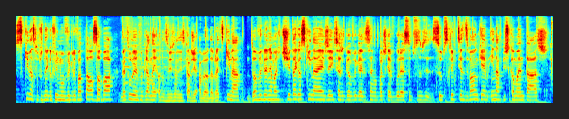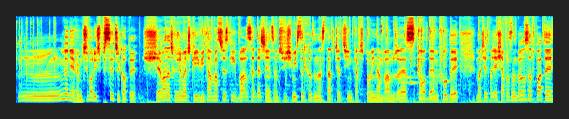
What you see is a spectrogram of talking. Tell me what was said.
skina z poprzedniego filmu wygrywa ta osoba. Gratuluję wygranej, odezwij się na Discordzie, aby odebrać skina. Do wygrania macie dzisiaj tego skina, jeżeli chcesz go wygrać, zostaw łapeczkę w górę, sub, sub, subskrypcję dzwonkiem i napisz komentarz. Mm, no nie wiem, czy wolisz psy czy koty? Siemaneczko ziomeczki, witam was wszystkich bardzo serdecznie, jestem oczywiście Mister Chudy. Na starcie odcinka przypominam wam, że z kodem Chudy macie 20% bonusu wpłaty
